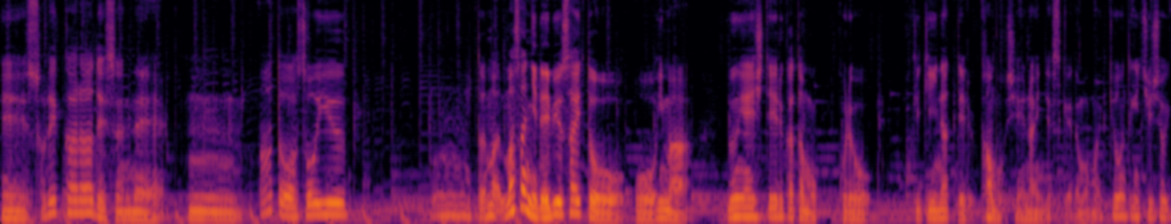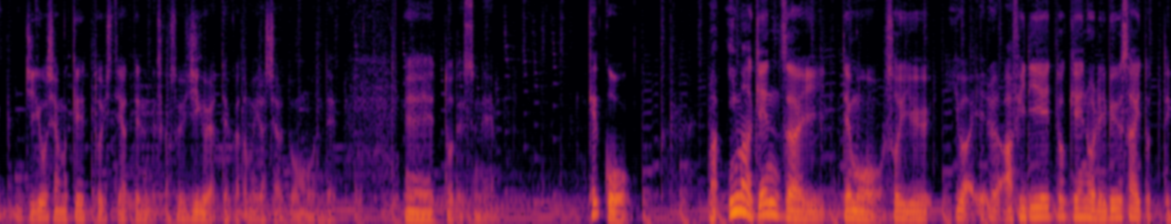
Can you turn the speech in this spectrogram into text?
えー、それからですね、うん、あとそういううんと、ま、まさにレビューサイトを今運営している方もこれをお聞きになっているかもしれないんですけれども、まあ、基本的に中小事業者向けとしてやってるんですが、そういう事業をやってる方もいらっしゃると思うんで、えー、っとですね、結構、まあ、今現在でもそういういわゆるアフィリエイト系のレビューサイトって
